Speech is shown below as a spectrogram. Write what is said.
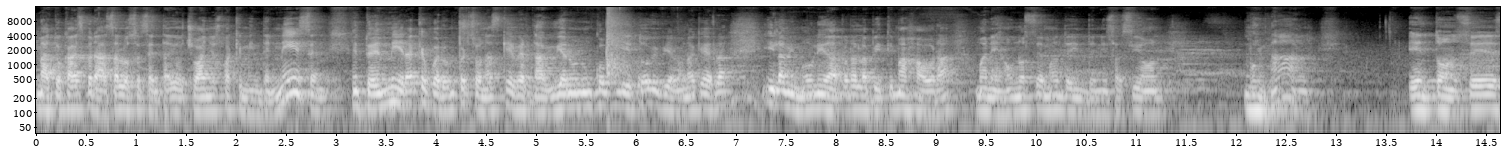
me ha tocado esperar hasta los 68 años para que me indemnicen. Entonces mira que fueron personas que de verdad vivieron un conflicto, vivieron una guerra y la misma unidad para las víctimas ahora maneja unos temas de indemnización muy mal. Entonces,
